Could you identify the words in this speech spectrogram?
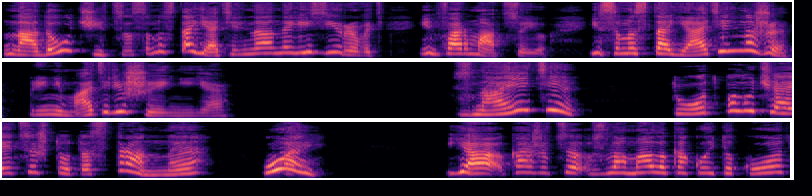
надо учиться самостоятельно анализировать информацию и самостоятельно же принимать решения. Знаете, тут получается что-то странное. Ой, я, кажется, взломала какой-то код.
